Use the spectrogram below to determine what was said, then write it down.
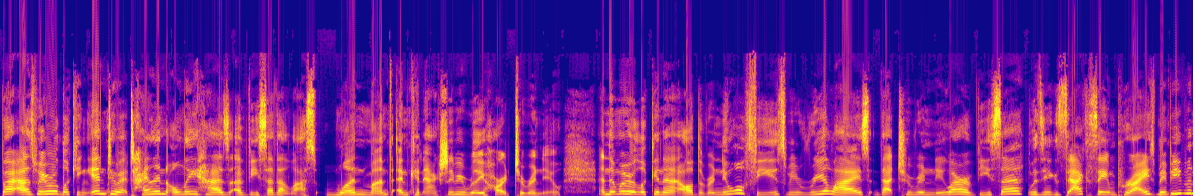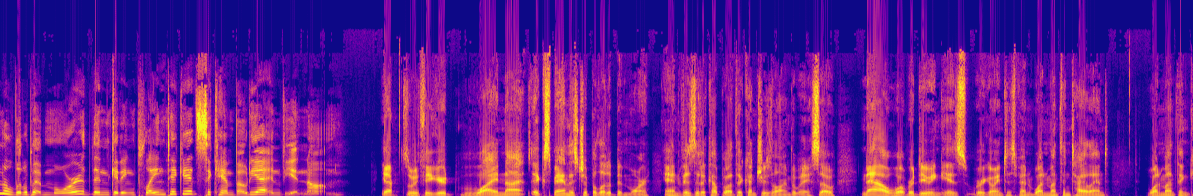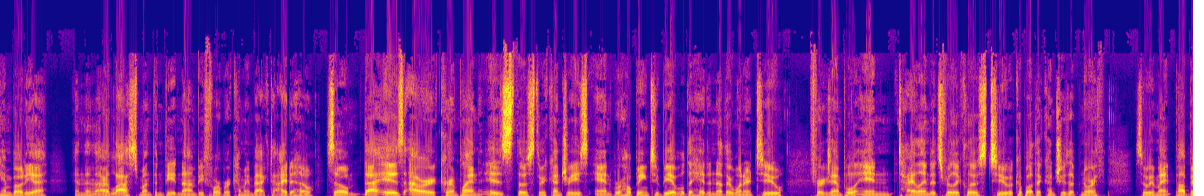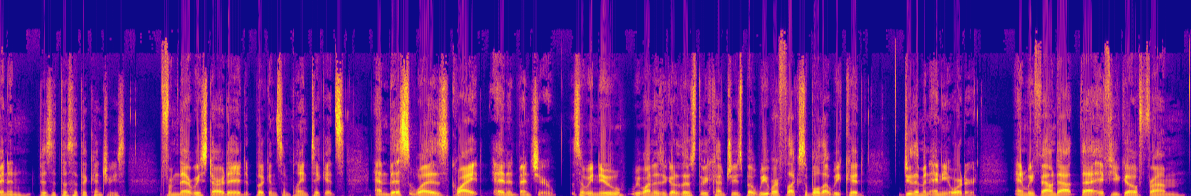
But as we were looking into it, Thailand only has a visa that lasts one month and can actually be really hard to renew. And then we were looking at all the renewal fees, we realized that to renew our visa was the exact same price, maybe even a little bit more than getting plane tickets to Cambodia and Vietnam. Yeah, so we figured why not expand this trip a little bit more and visit a couple other countries along the way. So now what we're doing is we're going to spend one month in Thailand one month in Cambodia, and then our last month in Vietnam before we're coming back to Idaho. So that is our current plan is those three countries and we're hoping to be able to hit another one or two. For example, in Thailand it's really close to a couple other countries up north, so we might pop in and visit those other countries. From there we started booking some plane tickets and this was quite an adventure. So we knew we wanted to go to those three countries, but we were flexible that we could do them in any order. And we found out that if you go from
